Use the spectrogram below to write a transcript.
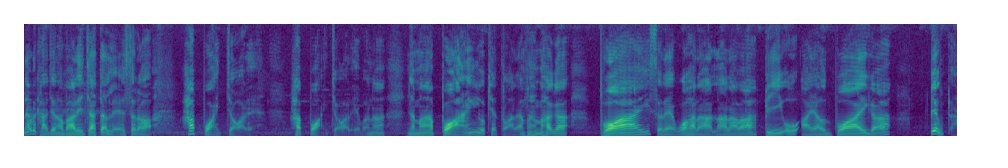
နောက်တစ်ခါကျွန်တော်ဘာတွေကြားတတ်လဲဆိုတော့ half point ကြော်တယ် half point ကြော်တယ်ဗောနော်မြန်မာ point လို့ဖြစ်သွားတယ်အမှန်မှာက boy ဆိုတဲ့ဝါဟာရလာတာပါ b o i l boy ကပြုတ်တာ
